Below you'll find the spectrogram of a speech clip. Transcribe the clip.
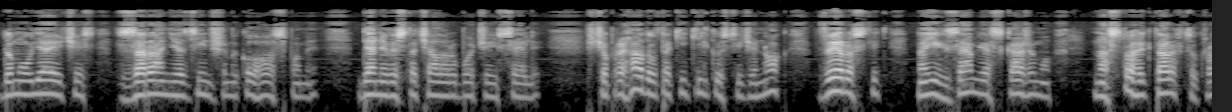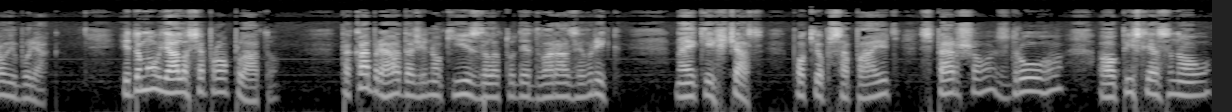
домовляючись зарані з іншими колгоспами, де не вистачало робочої сили, що пригадав такій кількості жінок виростить на їх землях, скажімо, на 100 гектарах цукровий буряк. І домовлялося про оплату. Така бригада жінок їздила туди два рази в рік, на якийсь час, поки обсапають з першого, з другого, а опісля знову,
